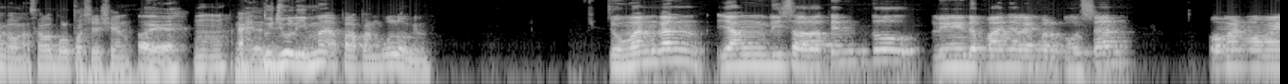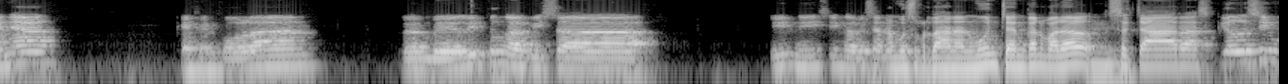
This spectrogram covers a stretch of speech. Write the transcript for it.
kalau nggak salah ball possession. Oh ya. Mm-mm. Eh 75 apa 80 gitu. Cuman kan yang disorotin tuh lini depannya Leverkusen pemain-pemainnya Kevin Volland, Leon Bailey tuh nggak bisa ini sih nggak bisa nembus pertahanan Munchen kan padahal Hmm. secara skill sih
